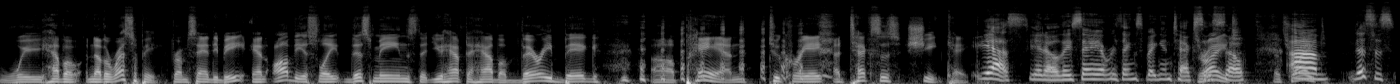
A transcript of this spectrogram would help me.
we have a, another recipe from Sandy B, and obviously this means that you have to have a very big uh, pan to create a Texas sheet cake. Yes, you know they say everything's big in Texas. right. So That's right. Um, this is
